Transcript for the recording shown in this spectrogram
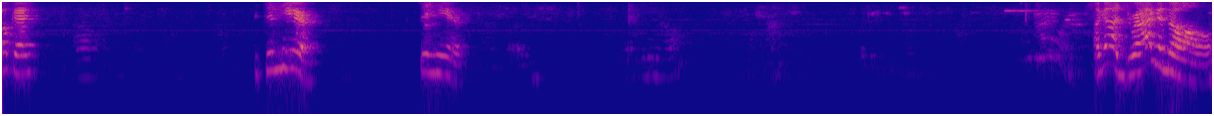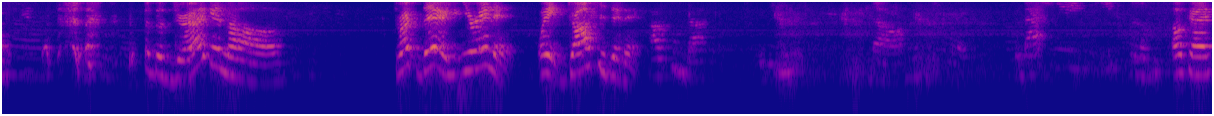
Okay. It's in here. It's in here. I got a Dragunov. the Dragunov. It's right there. You- You're in it. Wait, Josh is in it. I'll come back. No, I'm gonna push away. Sebastian them. Okay.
